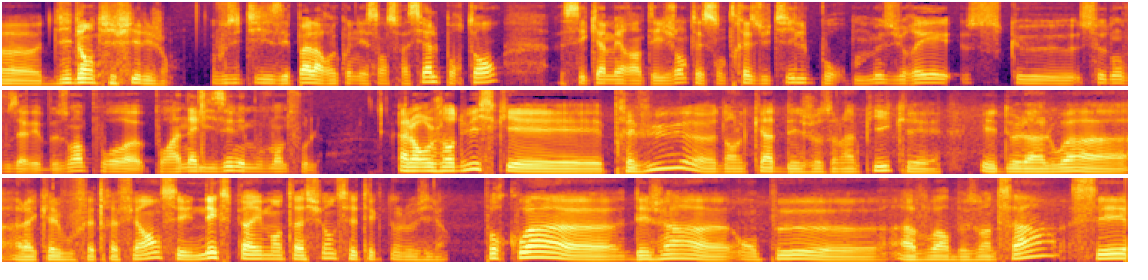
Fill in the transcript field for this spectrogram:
euh, d'identifier les gens. Vous n'utilisez pas la reconnaissance faciale, pourtant, ces caméras intelligentes, elles sont très utiles pour mesurer ce, que, ce dont vous avez besoin pour, euh, pour analyser les mouvements de foule. Alors aujourd'hui, ce qui est prévu euh, dans le cadre des Jeux Olympiques et, et de la loi à laquelle vous faites référence, c'est une expérimentation de ces technologies-là. Pourquoi euh, déjà euh, on peut euh, avoir besoin de ça? C'est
